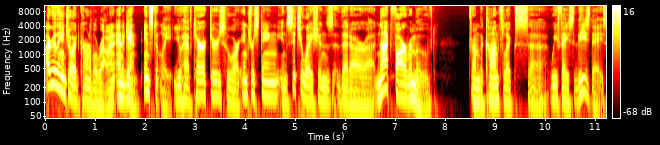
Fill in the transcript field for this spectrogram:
I really enjoyed Carnival Row. And, and again, instantly, you have characters who are interesting in situations that are uh, not far removed from the conflicts uh, we face these days.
